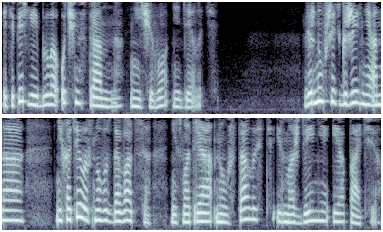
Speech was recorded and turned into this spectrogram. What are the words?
и теперь ей было очень странно ничего не делать. Вернувшись к жизни, она не хотела снова сдаваться, несмотря на усталость, измождение и апатию.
